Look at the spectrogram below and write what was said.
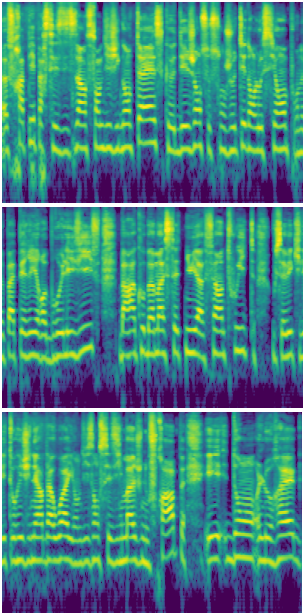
euh, frappés par ces incendies gigantesques. Des gens se sont jetés dans l'océan pour ne pas périr brûlés vifs. Barack Obama cette nuit a fait un tweet. Vous savez qu'il est originaire d'Hawaï en disant ces images nous frappent. Et dans le règle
